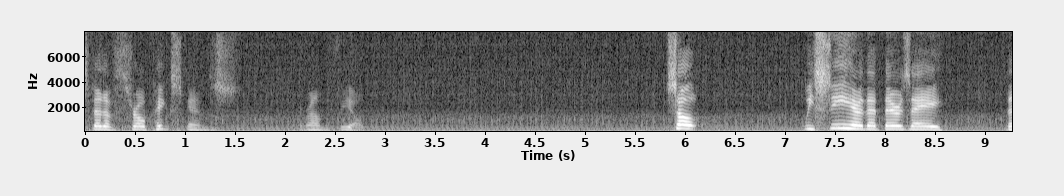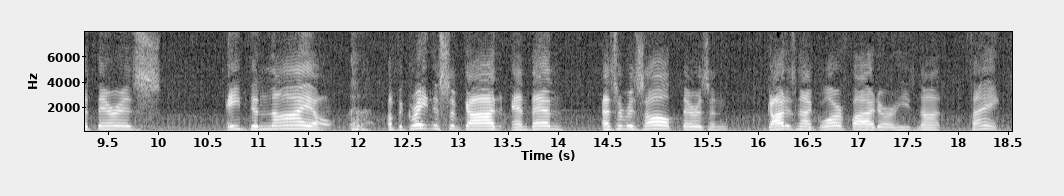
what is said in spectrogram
Instead of throw pigskins around the field. So we see here that there's a that there is a denial of the greatness of God, and then as a result, there is an God is not glorified or he's not thanked.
